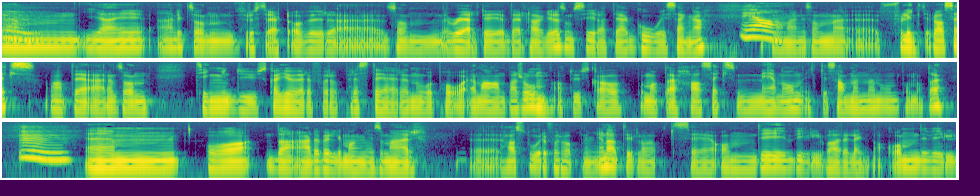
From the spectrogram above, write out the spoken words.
Um, jeg er litt sånn frustrert over uh, sånn reality-deltakere som sier at de er gode i senga. Ja. Man er liksom uh, flink til å ha sex, og at det er en sånn ting du skal gjøre for å prestere noe på en annen person. At du skal på en måte ha sex med noen, ikke sammen med noen, på en måte. Mm. Um, og da er det veldig mange som er har store forhåpninger da, til å se om de vil vare lenge nok, om de vil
